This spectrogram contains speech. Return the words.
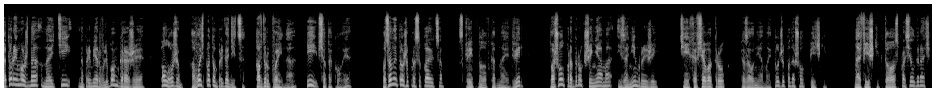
которые можно найти, например, в любом гараже. Положим, авось потом пригодится. А вдруг война? И все такое. Пацаны тоже просыпаются. Скрипнула входная дверь. Вошел продрогший няма, и за ним рыжий. «Тихо все вокруг», — сказал няма, и тут же подошел к печке. «На фишке кто?» — спросил грач.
